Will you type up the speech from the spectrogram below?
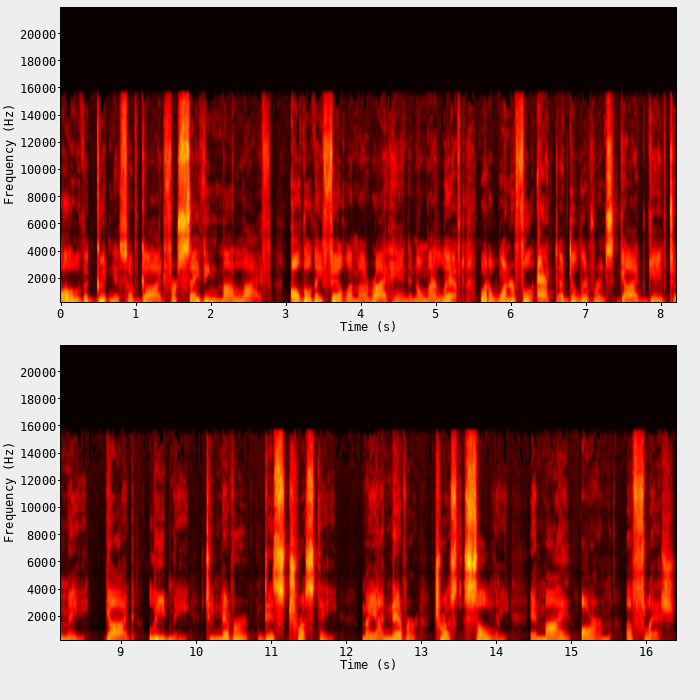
Oh, the goodness of God for saving my life. Although they fell on my right hand and on my left, what a wonderful act of deliverance God gave to me. God, lead me to never distrust thee. May I never trust solely in my arm of flesh.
